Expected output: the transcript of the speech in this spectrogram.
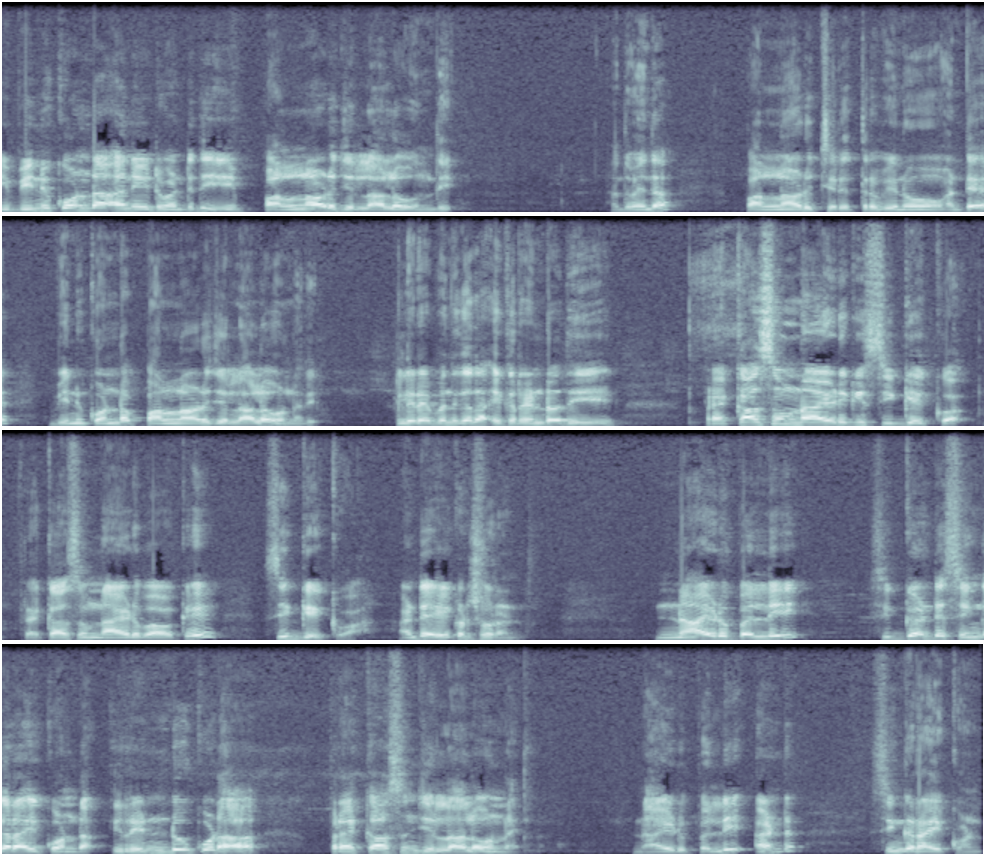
ఈ వినుకొండ అనేటువంటిది పల్నాడు జిల్లాలో ఉంది. అర్థమైందా? పల్నాడు చరిత్ర విను అంటే వినుకొండ పల్నాడు జిల్లాలో ఉన్నది. క్లియర్ అయిపోయింది కదా? ఇక రెండోది ప్రకాశం నాయుడికి సిగ్గు ఎక్కువ. ప్రకాశం నాయుడు బావకి సిగ్గు ఎక్కువ. అంటే ఇక్కడ చూడండి నాయుడుపల్లి సిగ్గు అంటే సింగరాయి కొండ. ఈ రెండు కూడా ప్రకాశం జిల్లాలో ఉన్నాయి. నాయుడుపల్లి అండ్ సింగరాయి కొండ.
